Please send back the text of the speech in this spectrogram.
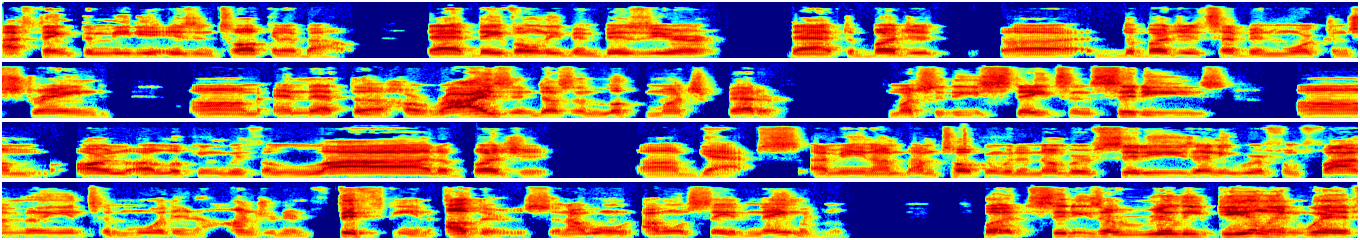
I think the media isn't talking about. That they've only been busier, that the budget, uh, the budgets have been more constrained, um, and that the horizon doesn't look much better. Much of these states and cities um, are, are looking with a lot of budget um, gaps. I mean, I'm, I'm talking with a number of cities, anywhere from five million to more than 150 and others, and I won't I won't say the name of them. But cities are really dealing with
